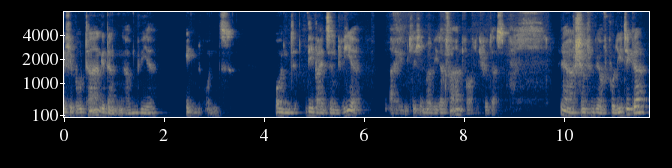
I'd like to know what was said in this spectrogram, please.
welche brutalen Gedanken haben wir in uns und wie weit sind wir eigentlich immer wieder verantwortlich für das. Ja, schimpfen wir auf Politiker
